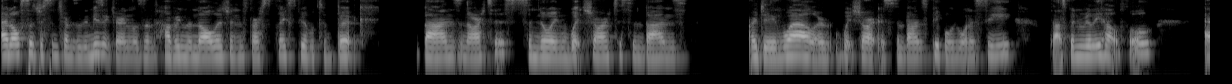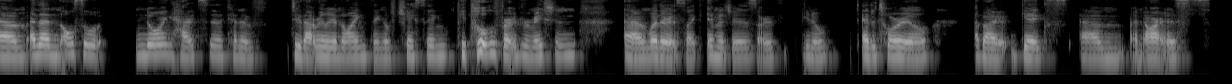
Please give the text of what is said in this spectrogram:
and also just in terms of the music journalism, having the knowledge in the first place to be able to book bands and artists and knowing which artists and bands are doing well or which artists and bands people want to see. That's been really helpful. Um, and then also knowing how to kind of do that really annoying thing of chasing people for information, um, whether it's like images or you know editorial about gigs um, and artists.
